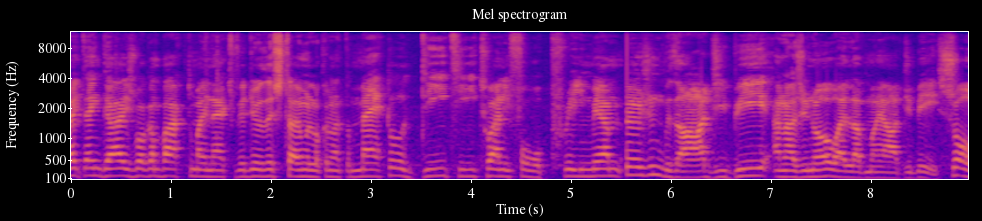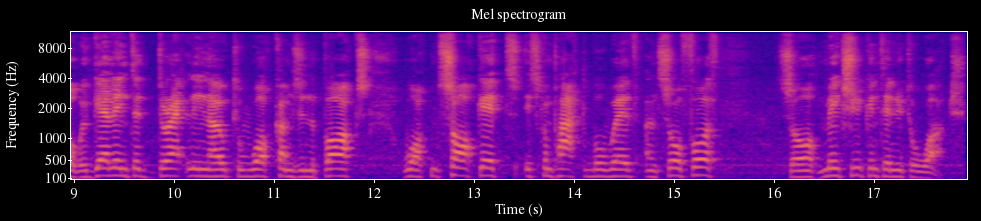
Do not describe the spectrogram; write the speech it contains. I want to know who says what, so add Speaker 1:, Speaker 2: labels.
Speaker 1: Right then guys, welcome back to my next video. This time we're looking at the Metal DT24 Premium version with RGB. And as you know, I love my RGB. So we'll get into directly now to what comes in the box, what socket it's compatible with and so forth. So make sure you continue to watch.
